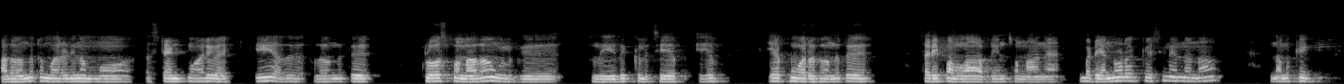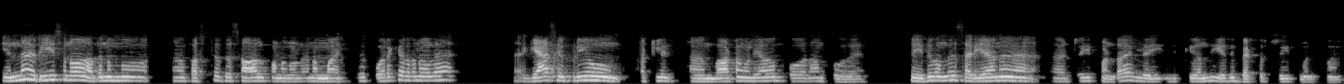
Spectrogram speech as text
அதை வந்துட்டு மறுபடியும் நம்ம ஸ்டென்ட் மாதிரி வைக்கி அது அதை வந்துட்டு க்ளோஸ் பண்ணாதான் உங்களுக்கு இந்த எதுக்கழிச்சு ஏப் ஏப் ஏப்பம் வர்றது வந்துட்டு சரி பண்ணலாம் அப்படின்னு சொன்னாங்க. பட் என்னோட கொஸ்டின் என்னன்னா நமக்கு என்ன ரீசனோ அதை நம்ம ஃபர்ஸ்ட் அதை சால்வ் பண்ணணும்ல? நம்ம இது குறைக்கிறதுனால கேஸ் எப்படியும் அட்லீஸ்ட் பாட்டம் வழியாகவும் போக தான் போகுது. ஸோ இது வந்து சரியான ட்ரீட்மெண்ட்டா இல்லை இதுக்கு வந்து எது பெட்டர் ட்ரீட்மெண்ட் மேம்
